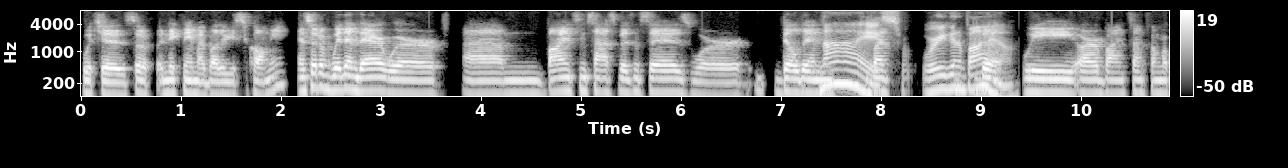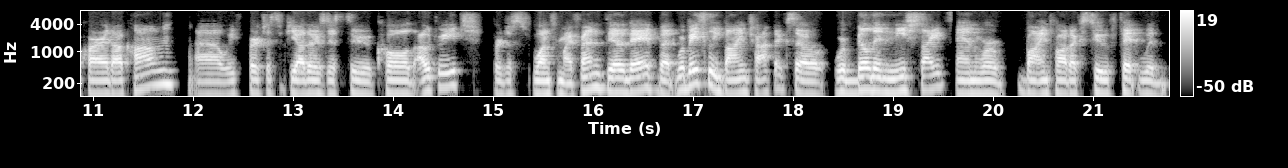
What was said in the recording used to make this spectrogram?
which is sort of a nickname my brother used to call me. And sort of within there, we're um, buying some SaaS businesses. We're building. Nice. Where are you going to buy them? We are buying some from acquire.com. Uh, we've purchased a few others just through cold outreach for just one for my friend the other day. But we're basically buying traffic. So we're building niche sites and we're buying products to fit with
